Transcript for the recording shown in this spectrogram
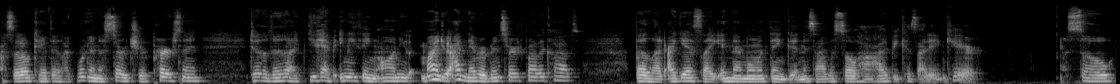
I said, okay. They're like, we're gonna search your person. They're like, do you have anything on you? Mind you, I'd never been searched by the cops, but like, I guess like in that moment, thank goodness I was so high because I didn't care. So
